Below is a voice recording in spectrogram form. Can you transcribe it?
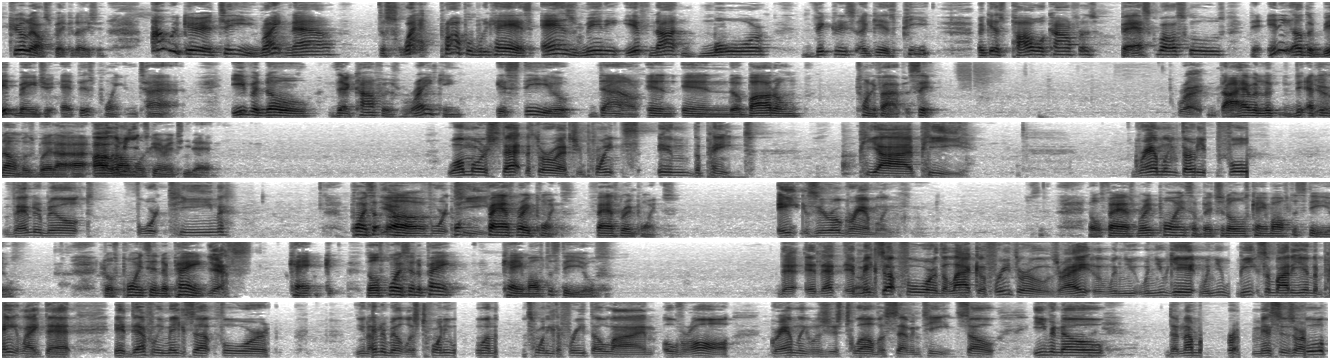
purely off speculation, I would guarantee you right now the SWAC probably has as many, if not more, victories against P against power conference basketball schools than any other mid major at this point in time. Even though their conference ranking is still down in in the bottom 25%. Right. I haven't looked at the Yeah. numbers, but I, I, I Uh, would let me- almost guarantee that. One more stat to throw at you: points in the paint. PIP. Grambling 34, Vanderbilt 14. Points, Yeah, uh, po- 14. fast break points, fast break points. 8-0 Grambling. Those fast break points, I bet you those came off the steals. Those points in the paint Yes. came. Those points in the paint came off the steals. That it, that it So- makes up for the lack of free throws, right? When you when you get when you beat somebody in the paint like that, it definitely makes up for you know Vanderbilt was 21 20 the free throw line overall. Grambling was just 12 of 17. So even though the number of misses are cool,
